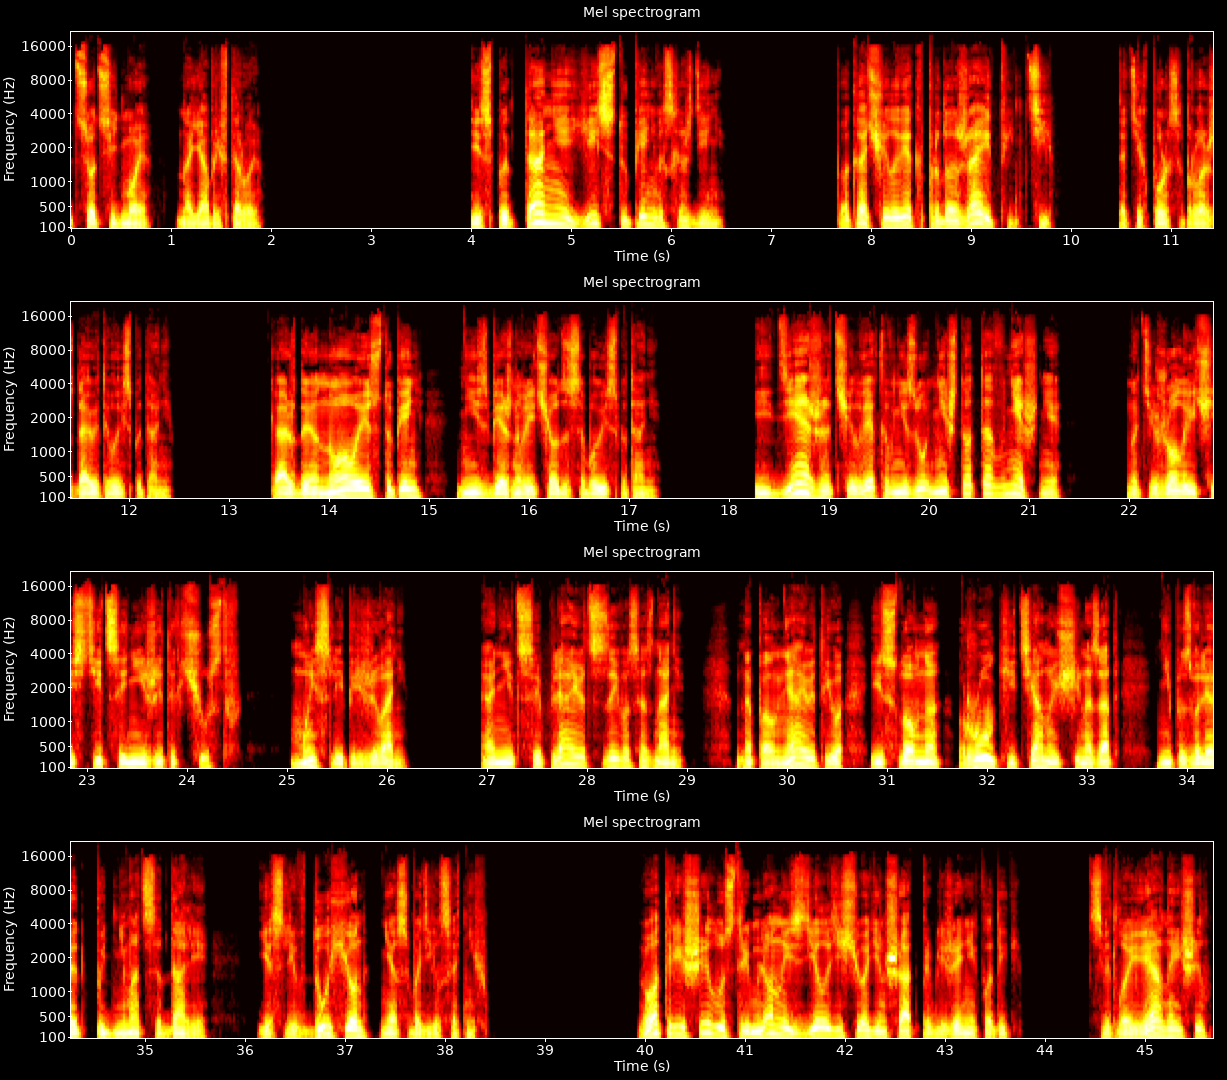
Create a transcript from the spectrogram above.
507 ноябрь 2. Испытание есть ступень восхождения. Пока человек продолжает идти, до тех пор сопровождают его испытания. Каждая новая ступень неизбежно влечет за собой испытание. И держит человека внизу не что-то внешнее, но тяжелые частицы неизжитых чувств, мыслей и переживаний. Они цепляются за его сознание наполняют его и, словно руки, тянущие назад, не позволяют подниматься далее, если в духе он не освободился от них. Вот решил устремленный сделать еще один шаг приближения к владыке. Светло и верно решил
